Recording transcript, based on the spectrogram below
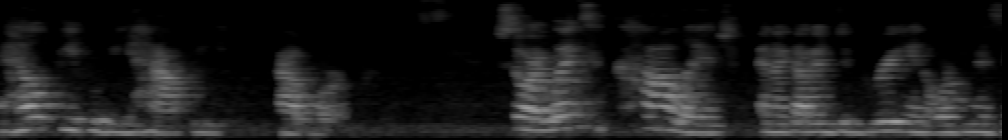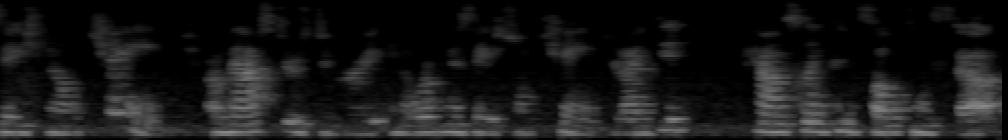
help people be happy at work. So I went to college and I got a degree in organizational change, a master's degree in organizational change. And I did counseling consulting stuff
